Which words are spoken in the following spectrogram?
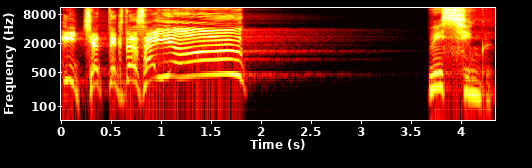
いっちゃってくださいよ！ウィッシング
